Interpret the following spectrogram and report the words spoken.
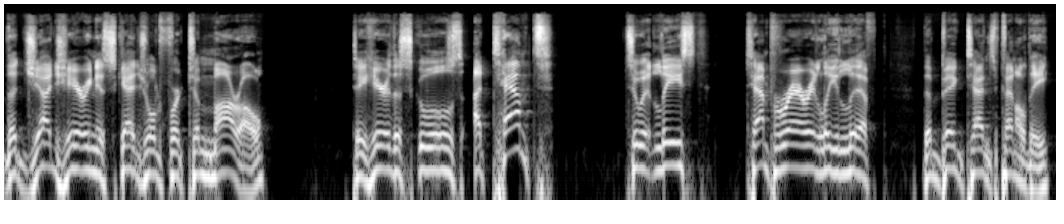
The judge hearing is scheduled for tomorrow to hear the school's attempt to at least temporarily lift the Big Ten's penalty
